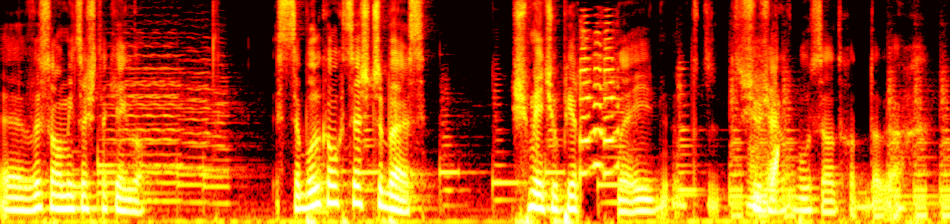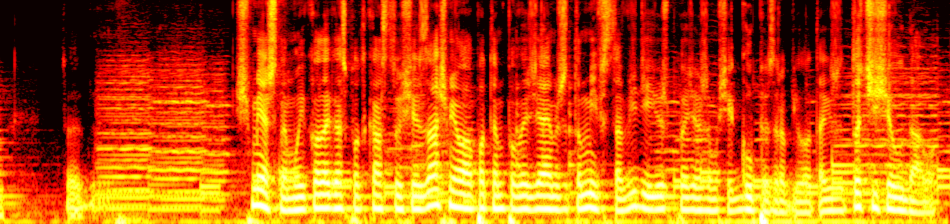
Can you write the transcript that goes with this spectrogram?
e, wysłał mi coś takiego. Z cebulką chcesz czy bez? Śmieciu pier... i siusiak w bułce od hot doga. To... Śmieszne, mój kolega z podcastu się zaśmiał, a potem powiedziałem, że to mi wstawili i już powiedział, że mu się głupio zrobiło, także to ci się udało.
